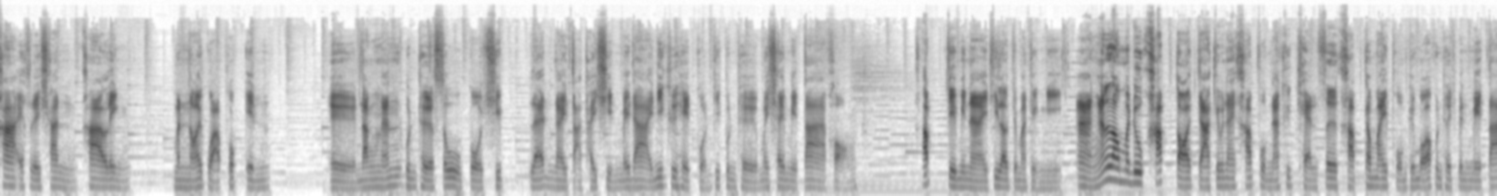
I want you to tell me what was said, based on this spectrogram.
ค่า Acceleration ค่าเร่ง มันน้อยกว่าพวก N เออดังนั้นคุณเธอสู้ Go Ship และในตาไทชินไม่ได้ นี่คือเหตุผลที่คุณเธอไม่ใช่เมตาของครับเจมินายที่เราจะมาถึงนี้ อ่า งั้นเรามาดูครับต่อจากเจมินายครับ ผมนะคือแคนเซอร์ครับทำไมผมถึงบอกว่าคุณเธอจะเป็นเมตา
